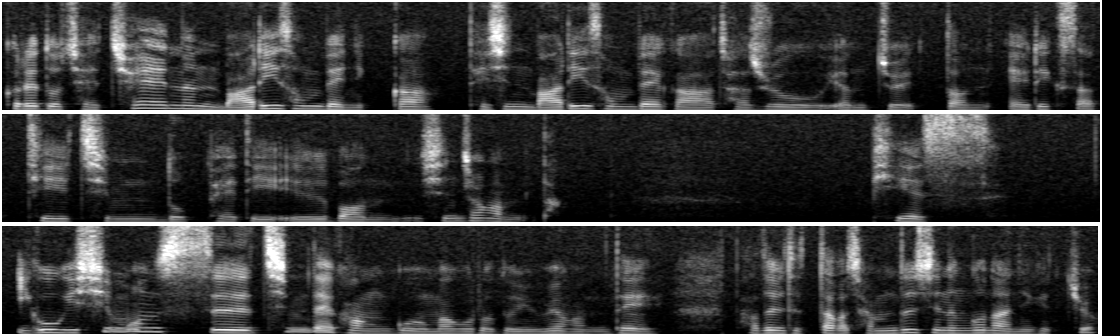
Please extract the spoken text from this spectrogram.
그래도 제 최애는 마리 선배니까 대신 마리 선배가 자주 연주했던 에릭 사티 짐노페디 1번 신청합니다. PS 이 곡이 시몬스 침대 광고 음악으로도 유명한데 다들 듣다가 잠드시는 건 아니겠죠?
